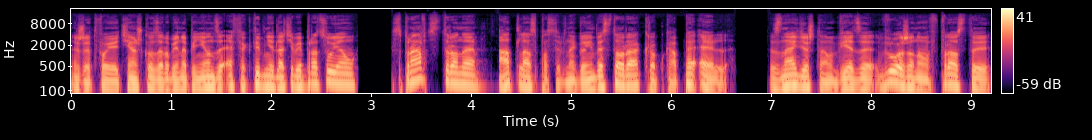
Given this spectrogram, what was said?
że Twoje ciężko zarobione pieniądze efektywnie dla Ciebie pracują, sprawdź stronę atlaspasywnegoinwestora.pl. Znajdziesz tam wiedzę wyłożoną w prosty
